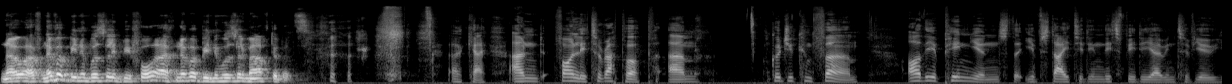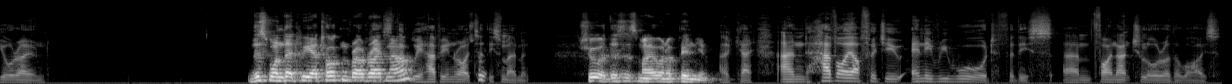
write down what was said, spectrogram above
No, I've never been a Muslim before. I've never been a Muslim afterwards. okay. And finally, to wrap up, um, could you confirm are the opinions that you've stated in this video interview your own? This one that we are talking about right Yes, now? We're having right at this moment. Sure, this is my own opinion. Okay. And have I offered you any reward for this, um, financial or otherwise?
